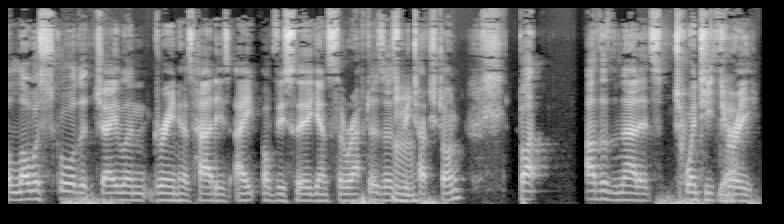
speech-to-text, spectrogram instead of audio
the lowest score that Jalen Green has had is eight, obviously against the Raptors, as we touched on. But other than that, it's twenty three.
